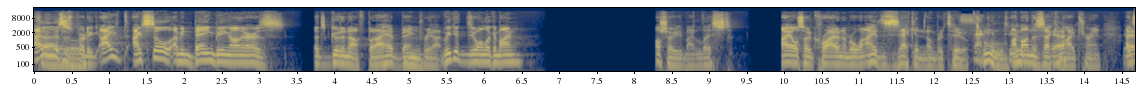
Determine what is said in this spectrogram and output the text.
I think this is pretty. I I still. I mean, Bang being on there is that's good enough. But I had Bang Mm. pretty high. We could. Do you want to look at mine? I'll show you my list. I also had Cryo number one. I had Zekken number two. Second, too. I'm on the Zekken Yeah? hype train. Yeah, I had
